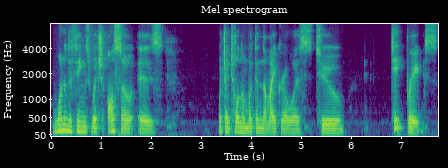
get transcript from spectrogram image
one of the things which also is which I told him within the micro was to take breaks.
